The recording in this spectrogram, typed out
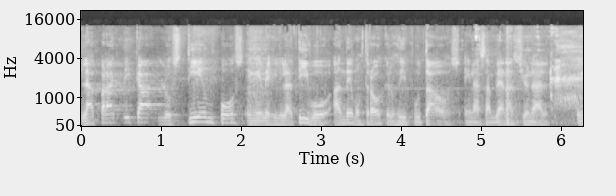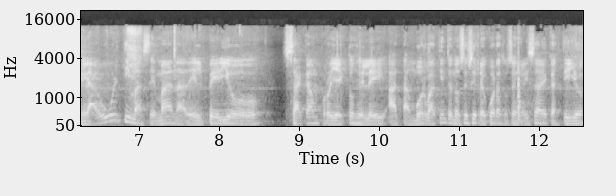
La práctica, los tiempos en el legislativo han demostrado que los diputados en la Asamblea Nacional, en la última semana del periodo, sacan proyectos de ley a tambor batiente. No sé si recuerda, Susana Elisa de Castillo,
